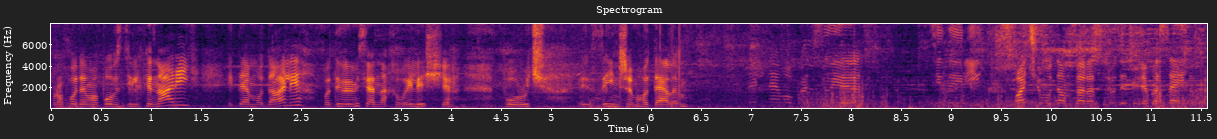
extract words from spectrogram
Проходимо повз дільфінарій, йдемо далі, подивимося на хвилі ще поруч з іншим готелем. Немо працює цілий рік. Бачимо там зараз люди біля басейну в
